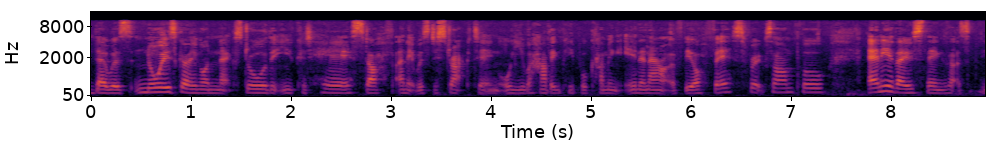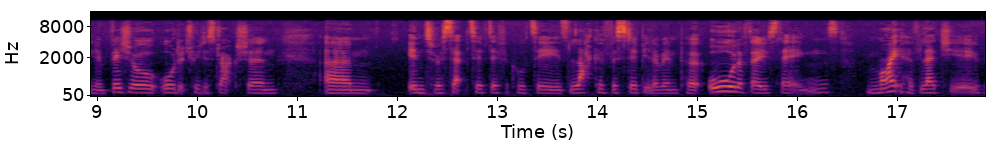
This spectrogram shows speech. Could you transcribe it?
there was noise going on next door that you could hear stuff and it was distracting, or you were having people coming in and out of the office, for example. Any of those things, that's you know, visual, auditory distraction, um, interoceptive difficulties, lack of vestibular input, all of those things might have led you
